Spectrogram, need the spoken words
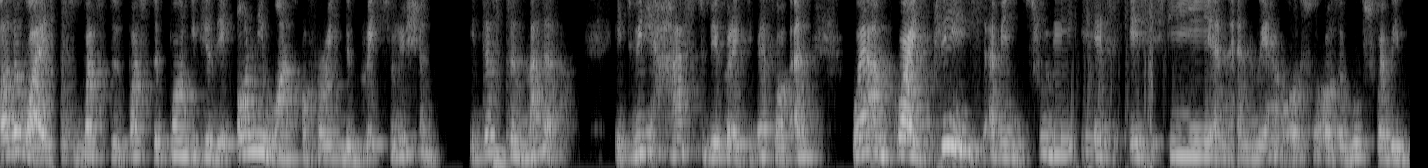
otherwise, what's the what's the point if you're the only one offering the great solution? It doesn't matter it really has to be a collective effort. And where I'm quite pleased, I mean, through the SKC, and, and we have also other groups where we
